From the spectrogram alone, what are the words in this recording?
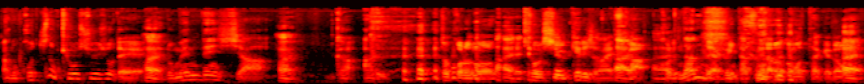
あのこっちの教習所ではい。路面電車があるところの はい。教習受けるじゃないですか、はい。はい。これ何の役に立つんだろうと思ってたけど、はい。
